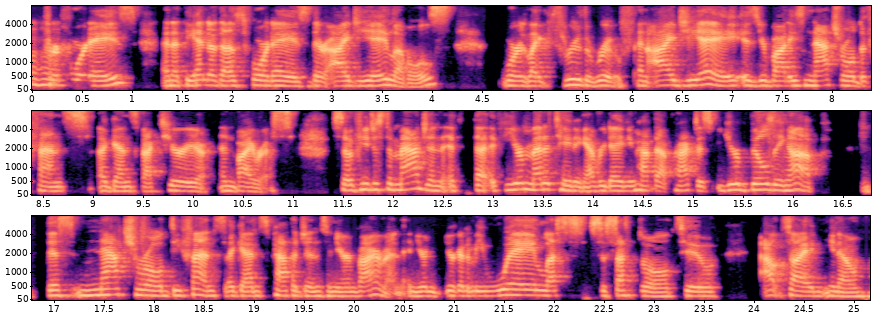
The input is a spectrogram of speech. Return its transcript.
mm-hmm. for four days, and at the end of those four days, their IGA levels were like through the roof. And IgA is your body's natural defense against bacteria and virus. So if you just imagine if that if you're meditating every day and you have that practice, you're building up this natural defense against pathogens in your environment and you're you're going to be way less susceptible to outside, you know,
